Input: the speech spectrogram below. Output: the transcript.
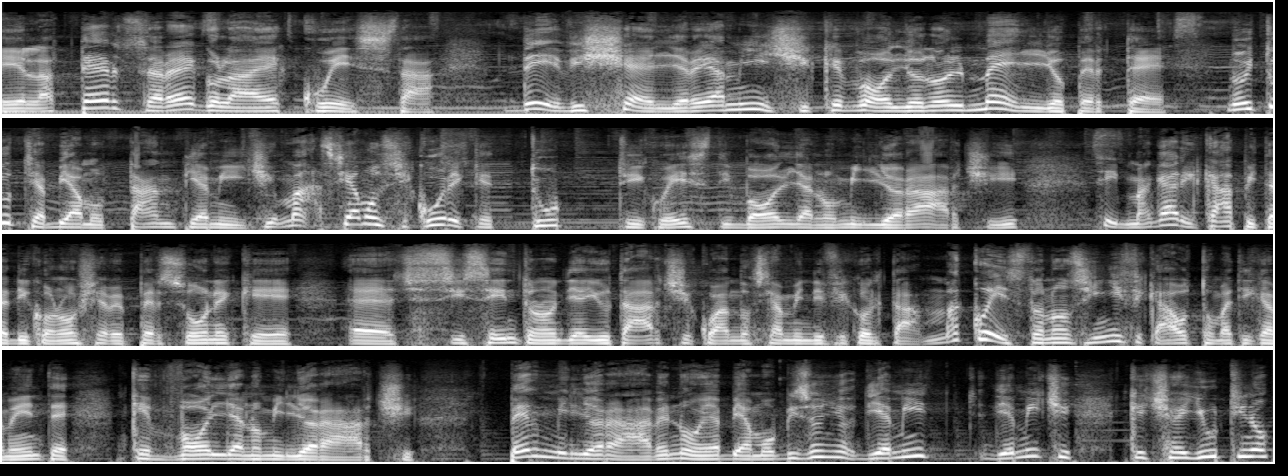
E la terza regola è questa. Devi scegliere amici che vogliono il meglio per te. Noi tutti abbiamo tanti amici, ma siamo sicuri che tutti questi vogliano migliorarci? Sì, magari capita di conoscere persone che eh, si sentono di aiutarci quando siamo in difficoltà, ma questo non significa automaticamente che vogliano migliorarci. Per migliorare noi abbiamo bisogno di, ami- di amici che ci aiutino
